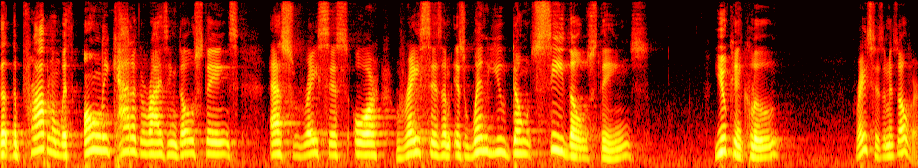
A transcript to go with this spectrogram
the, the problem with only categorizing those things as racist or racism is when you don't see those things, you conclude racism is over.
